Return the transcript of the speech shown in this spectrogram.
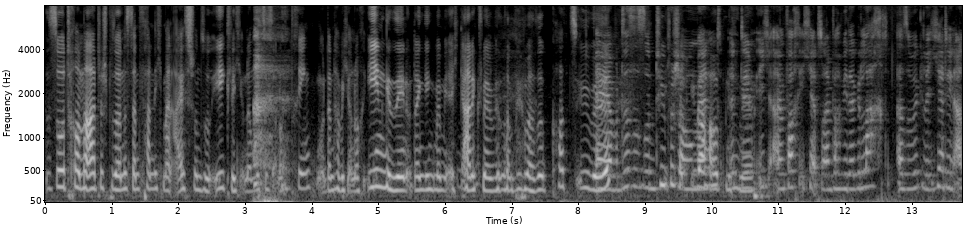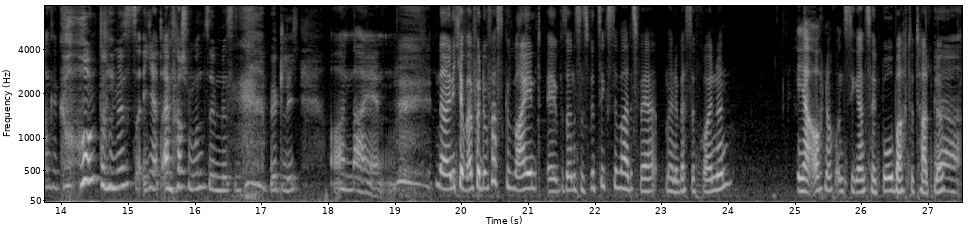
so traumatisch. Besonders dann fand ich mein Eis schon so eklig und dann musste ich es auch noch trinken. Und dann habe ich auch noch ihn gesehen und dann ging bei mir echt gar nichts mehr. Wir waren immer so kotzübel. Ey, aber das ist so ein typischer Moment, in dem mehr. ich einfach, ich hätte einfach wieder gelacht. Also wirklich, ich hätte ihn angeguckt und müsste, ich hätte einfach schmunzeln müssen. Wirklich. Oh nein. Nein, ich habe einfach nur fast geweint. Ey, besonders das Witzigste war, das wäre meine beste Freundin. Ja, auch noch uns die ganze Zeit beobachtet hat, ne? Ja.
